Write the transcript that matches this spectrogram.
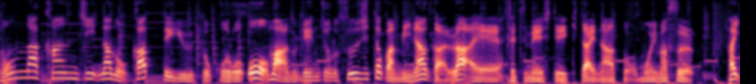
どんな感じなのかっていうところを、まあ、あの、現状の数字とか見ながら、えー、説明していきたいなと思います。はい。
